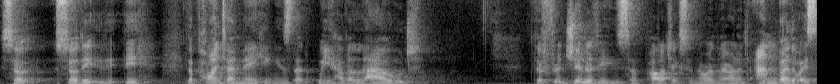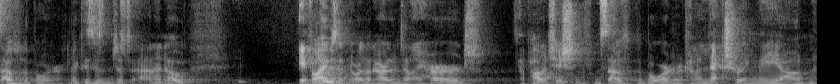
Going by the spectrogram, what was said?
So, so the, the, the point I'm making is that we have allowed the fragilities of politics in Northern Ireland, and by the way, south of the border. Like this isn't just, and I know if I was in Northern Ireland and I heard a politician from south of the border kind of lecturing me on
